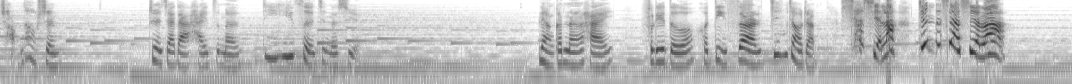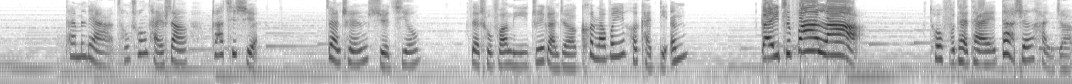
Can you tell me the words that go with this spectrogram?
吵闹声。这家的孩子们第一次见了雪。两个男孩弗雷德和蒂斯尔尖叫着：“下雪啦！真的下雪啦！”他们俩从窗台上抓起雪，攥成雪球，在厨房里追赶着克拉薇和凯蒂恩。该吃饭啦！托福太太大声喊着，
